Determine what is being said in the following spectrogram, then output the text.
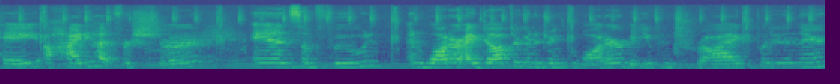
hay, a hidey hut for sure, and some food and water. I doubt they're gonna drink the water, but you can try to put it in there.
